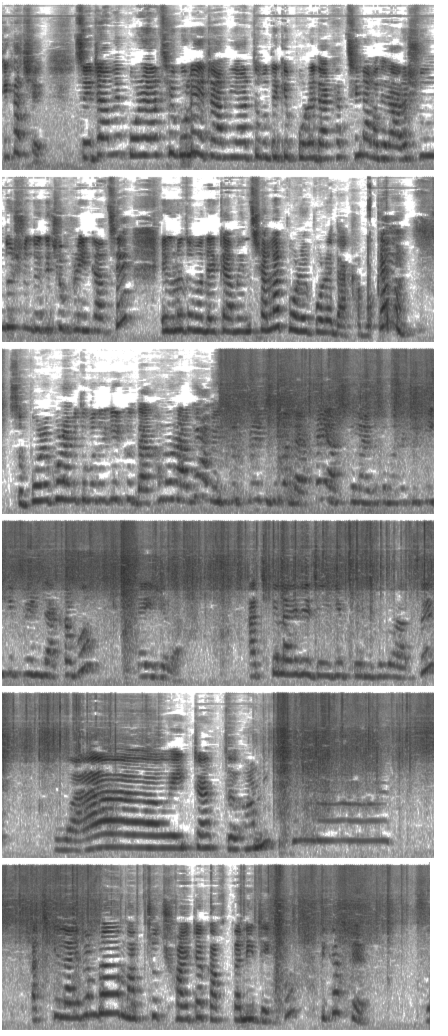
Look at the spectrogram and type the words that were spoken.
ঠিক আছে? সেটা আমি পরে আছি বলে এটা আমি আর তোমাদেরকে পরে দেখাচ্ছি না। আমাদের আরও সুন্দর সুন্দর কিছু প্রিন্ট আছে। এগুলো তোমাদেরকে আমি ইনশাল্লাহ পরে পরে দেখাবো। কেমন? সো পরে পরে আমি তোমাদেরকে একটু দেখানোর আগে আমি একটু প্রিন্টগুলো দেখাই। আজকে লাইভে তোমাদেরকে কি কি প্রিন্ট দেখাবো? এই যে। আজকে লাইভে যে যে প্রিন্টগুলো আছে ওয়াও এটা তো অনেক আজকে লাইভে আমরা মাত্র ছয়টা কাপ্তানি দেখো ঠিক আছে? তো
